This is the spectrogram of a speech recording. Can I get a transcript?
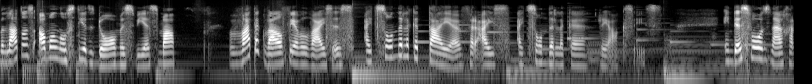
laat ons almal nog steeds dames wees, maar Wat ek wel vir jou wil wys is uitsonderlike tye vereis uitsonderlike reaksies. En dis vir ons nou gaan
